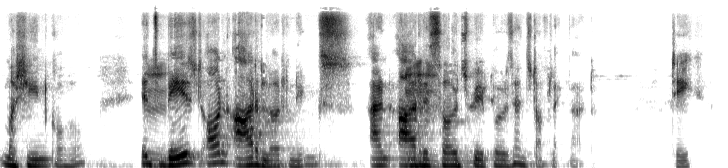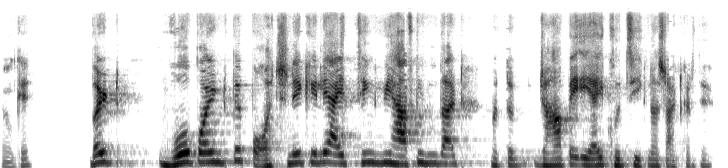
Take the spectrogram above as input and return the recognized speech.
मशीन को it's based on our learnings and our research papers and stuff like that ठीक ओके बट वो पॉइंट पे पहुँचने के लिए I think we have to do that मतलब जहाँ पे एआई खुद सीखना स्टार्ट करते हैं.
